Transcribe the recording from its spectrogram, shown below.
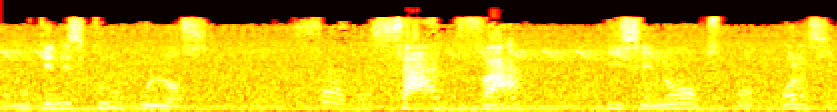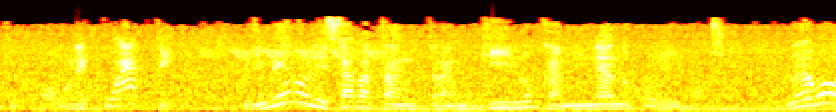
como tiene escrúpulos, Sattva, dice, no, pues ahora sí que pobre cuate. Primero le estaba tan tranquilo caminando por el bosque. Luego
